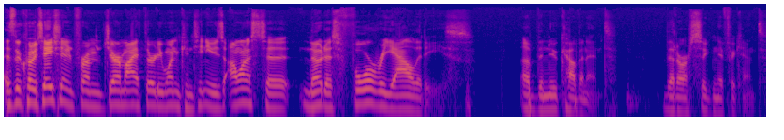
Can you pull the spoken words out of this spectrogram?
As the quotation from Jeremiah 31 continues, I want us to notice four realities of the new covenant that are significant.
